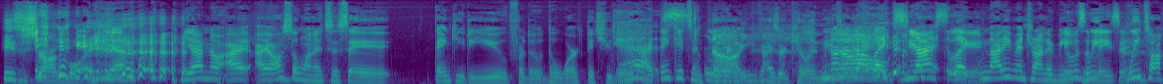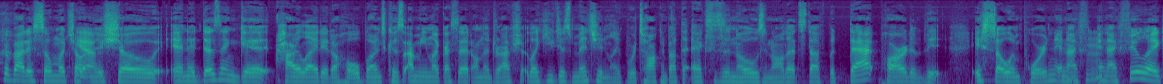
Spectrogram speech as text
He's a strong boy. yeah yeah no i i also wanted to say thank you to you for the the work that you did i think it's important no, you guys are killing me. no, no, no, No, like not, like not even trying to be. It was we, amazing. We talk about it so much Yeah. on this show, and it doesn't get highlighted a whole bunch because I mean, like I said on the draft show, like you just mentioned, like we're talking about the X's and O's and all that stuff, but that part of it is so important, and Mm-hmm. I and I feel like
